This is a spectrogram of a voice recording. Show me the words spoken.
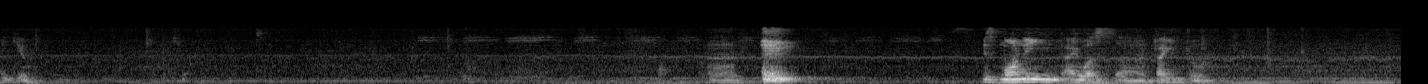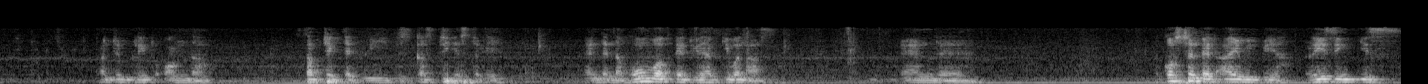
Thank you. Uh, this morning I was uh, trying to contemplate on the subject that we discussed yesterday and then the homework that you have given us. And uh, the question that I will be raising is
